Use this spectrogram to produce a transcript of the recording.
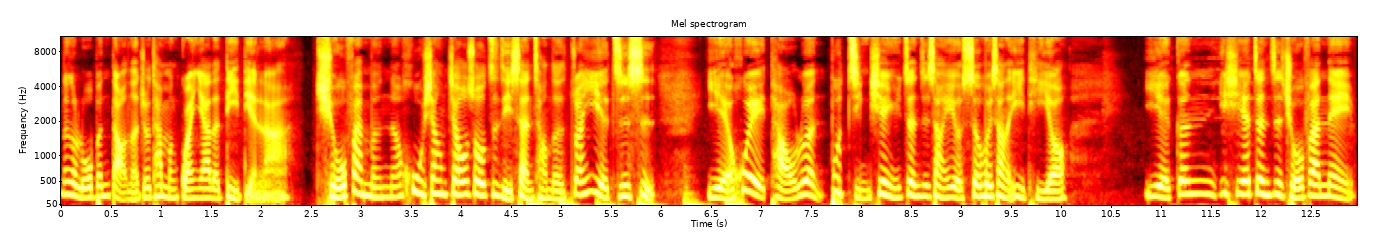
那个罗本岛呢，就他们关押的地点啦。囚犯们呢，互相教授自己擅长的专业知识，也会讨论，不仅限于政治上，也有社会上的议题哦。也跟一些政治囚犯内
